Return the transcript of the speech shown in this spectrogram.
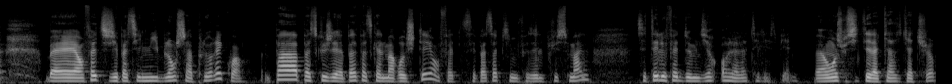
ben, en fait, j'ai passé une nuit blanche à pleurer. quoi. Pas parce que j'ai, pas parce qu'elle m'a rejetée, en fait. C'est pas ça qui me faisait le plus mal. C'était le fait de me dire, oh là là, t'es lesbienne. Ben, moi, je me suis dit, t'es la caricature.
